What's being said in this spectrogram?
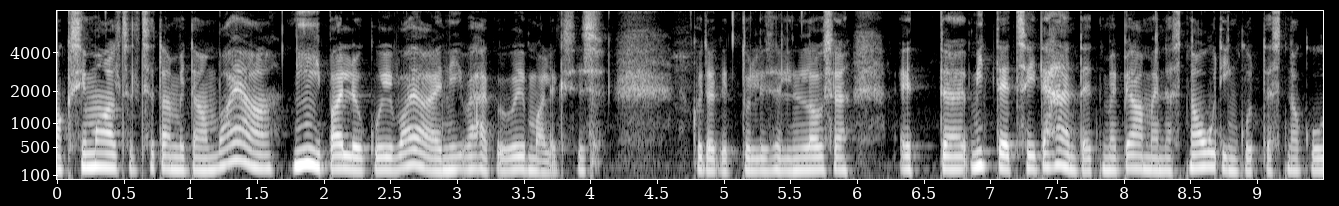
maksimaalselt seda, mida on vaja, nii palju kui vaja ja nii vähe kui võimalik siis kuidagi tuli selline lause, et äh, mitte, et see ei tähenda, et me peame ennast naudingutest nagu,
